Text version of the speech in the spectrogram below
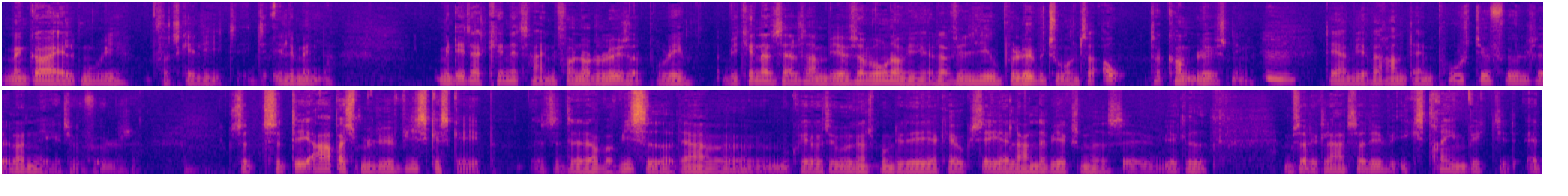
man gør alt muligt forskellige elementer. Men det der er kendetegn for, når du løser et problem, vi kender det alle sammen, vi, så vågner vi, eller vi er på løbeturen, så, oh, så kom løsningen. Mm. Det er, at vi har ramt af en positiv følelse eller en negativ følelse. Så, så det arbejdsmiljø, vi skal skabe, altså det der, hvor vi sidder, der, nu kan jeg jo tage udgangspunkt i det, jeg kan jo ikke se alle andre virksomheders øh, virkelighed, men så er det klart, så er det ekstremt vigtigt, at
